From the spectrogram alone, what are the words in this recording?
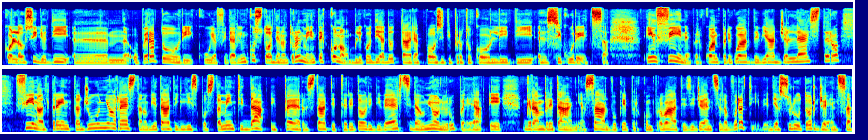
con l'ausilio di ehm, operatori cui affidarli in custodia naturalmente e con obbligo di adottare appositi protocolli di eh, sicurezza. Infine, per quanto riguarda i viaggi all'estero, fino al 30 giugno restano vietati gli spostamenti da e per stati e territori diversi da Unione Europea e Gran Bretagna, salvo che per comprovate esigenze lavorative di assoluta urgenza,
